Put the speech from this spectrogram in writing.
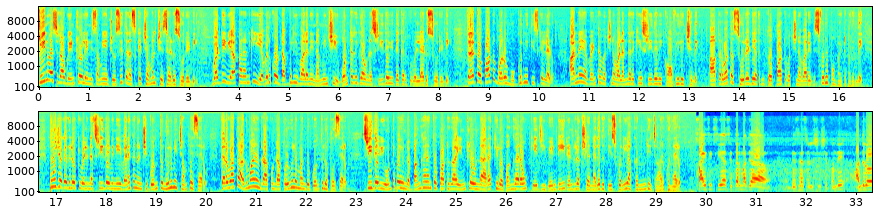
శ్రీనివాసరావు ఇంట్లో లేని సమయం చూసి తన స్కెచ్ అమలు చేశాడు సూరెడ్డి. వడ్డీ వ్యాపారానికి ఎవరికో డబ్బులు ఇవ్వాలని నమ్మించి ఒంటరిగా ఉన్న శ్రీదేవి దగ్గరకు వెళ్ళాడు సూరెడ్డి. తనతో పాటు మరో ముగ్గురిని తీసుకెళ్ళాడు. అన్నయ్య వెంట వచ్చిన వాళ్ళందరికీ శ్రీదేవి కాఫీలు ఇచ్చింది. ఆ తర్వాత సూరెడ్డి అతనితో పాటు వచ్చిన వారి విశ్వరూపం బయటపడింది. పూజ గదిలోకి వెళ్ళిన శ్రీదేవిని వెనక నుంచి గొంతు నులిమి చంపేశారు. తర్వాత అనుమానం రాకుండా పురుగుల మందు గొంతులో పోశారు. శ్రీదేవి ఒంటిపై ఉన్న బంగారంతో పాటుగా ఇంట్లో ఉన్న అరకిలో బంగారం కేజీ వెండి రెండు లక్షల నగదు తీసుకుని అక్కడి నుండి జారుకున్నారు. ఫైవ్ సిక్స్ ఇయర్స్ ఇద్దరి మధ్య బిజినెస్ రిలేషన్షిప్ ఉంది. అందులో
